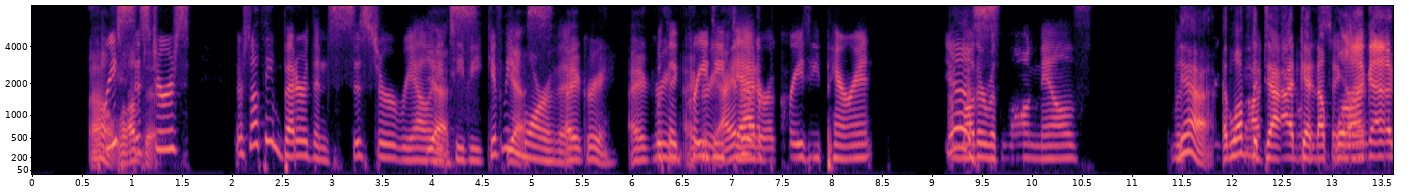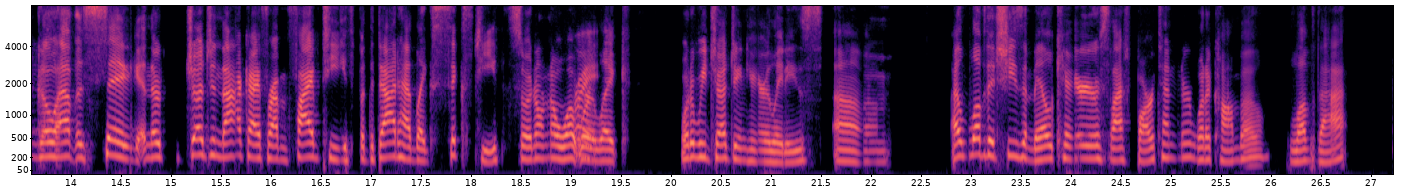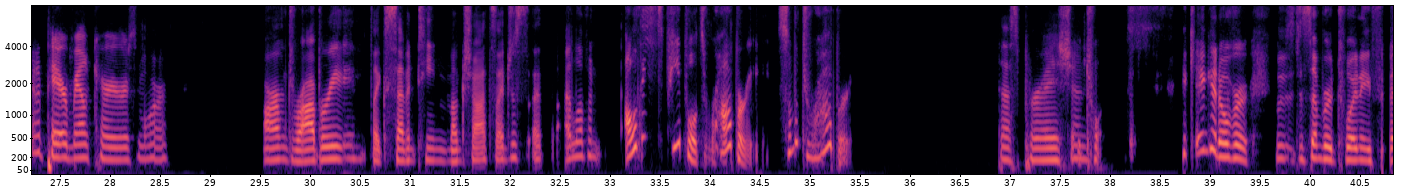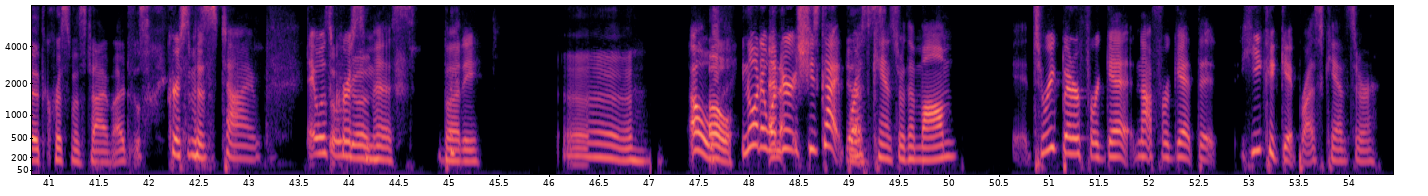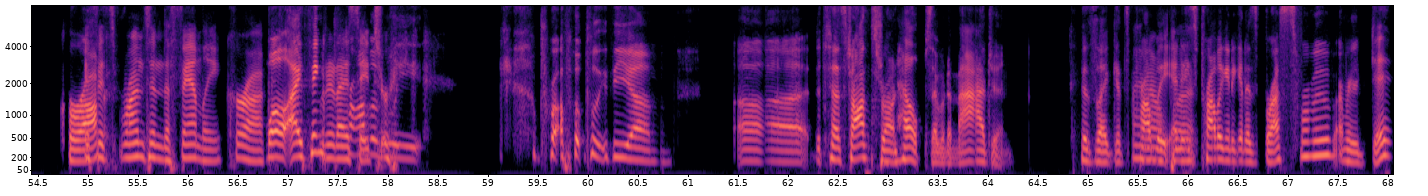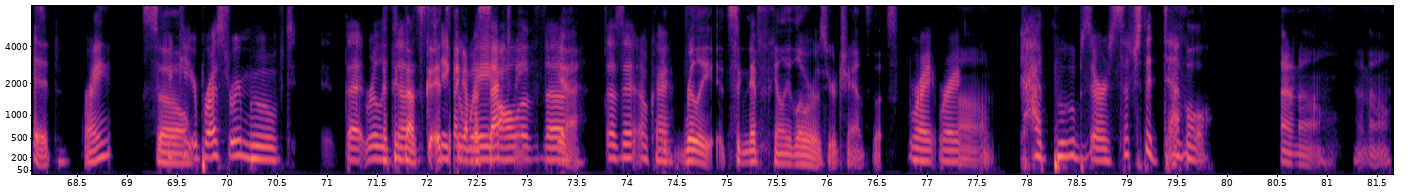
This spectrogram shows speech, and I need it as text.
Oh, Three sisters. There's nothing better than sister reality Yes, TV. Give me more of it. I agree. I agree. with a crazy dad or a crazy parent, a mother with long nails. with yeah, I love the dad getting up. Well, I gotta go have a cig, and they're judging that guy for having five teeth, but the dad had like six teeth. So I don't know what we're like. What are we judging here, ladies? Um, I love that she's a mail carrier slash bartender. What a combo! Love that. Gotta pay mail carriers more. Armed robbery, like seventeen mugshots. I just, I, I love it. All these people. It's robbery. So much robbery. Desperation. I can't get over. It was December twenty fifth, Christmas time. I just. Christmas time. It was So good. Christmas, buddy. Uh, Oh, oh, you know what I wonder? She's got breast cancer, the mom. Tariq better forget, not forget that he could get breast cancer Kerok. if it runs in the family. Correct. Well, I think what did I say, Tariq? Probably, probably the um uh the testosterone helps, I would imagine. Because like it's I know, probably and he's probably gonna get his breasts removed. I mean he did, right? So get your breast removed. That really I think does that's good. It's like a away all of the. yeah. Does it? Okay. It really it significantly lowers your chances. Right. Right. Um God, boobs are such the devil. I don't know. I don't know.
